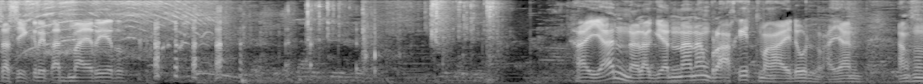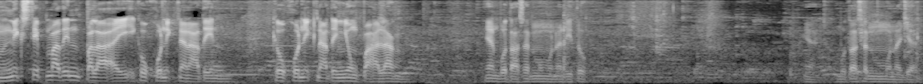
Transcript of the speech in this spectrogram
sa secret admirer. Ayan, nalagyan na ng bracket mga idol. Ayan. Ang next step natin pala ay ikukunik na natin. Ikukunik natin yung pahalang. Yan, butasan mo muna dito. Yan, butasan mo muna dyan.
